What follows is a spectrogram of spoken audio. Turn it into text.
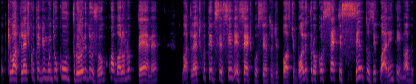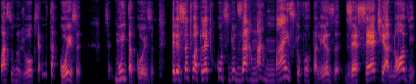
porque o Atlético teve muito controle do jogo com a bola no pé, né? O Atlético teve 67% de posse de bola e trocou 749 passos no jogo. Isso é muita coisa. Isso é muita coisa. Interessante, o Atlético conseguiu desarmar mais que o Fortaleza, 17 a 9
